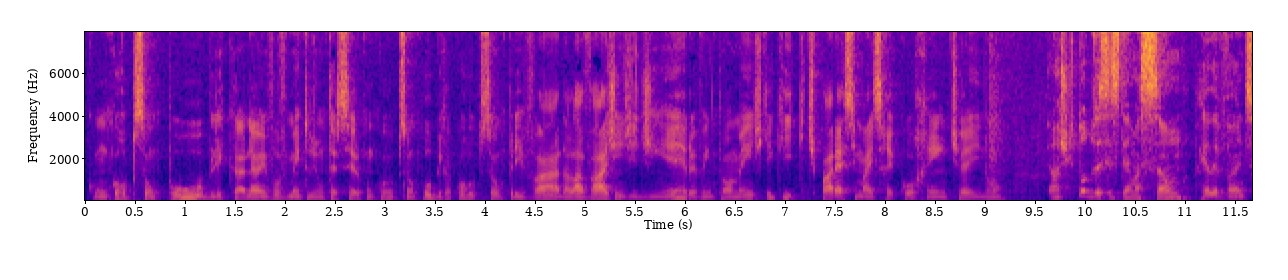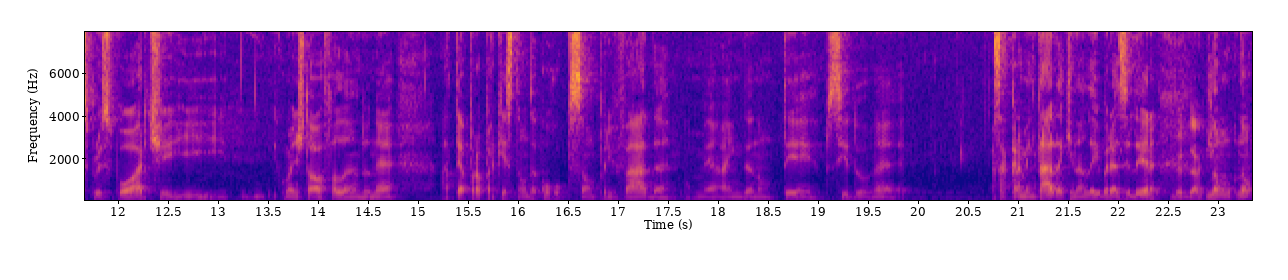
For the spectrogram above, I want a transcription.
com corrupção pública, né, o envolvimento de um terceiro com corrupção pública, corrupção privada, lavagem de dinheiro, eventualmente. O que, que, que te parece mais recorrente aí no. Eu acho que todos esses temas são relevantes para o esporte e, e, como a gente estava falando, né, até a própria questão da corrupção privada né, ainda não ter sido né, sacramentada aqui na lei brasileira, Verdade. Não, não,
